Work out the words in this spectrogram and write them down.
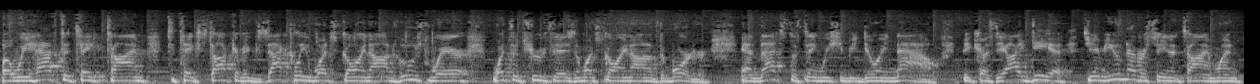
But we have to take time to take stock of exactly what's going on, who's where, what the truth is, and what's going on at the border. And that's the thing we should be doing now. Because the idea, Jim, you've never seen a time when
